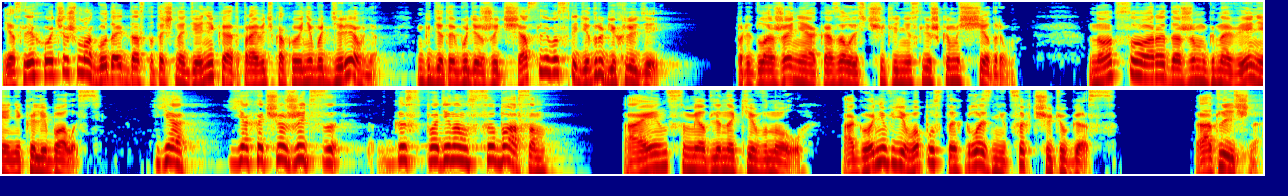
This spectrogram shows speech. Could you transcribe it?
Если хочешь, могу дать достаточно денег и отправить в какую-нибудь деревню – где ты будешь жить счастливо среди других людей». Предложение оказалось чуть ли не слишком щедрым. Но Цуара даже мгновения не колебалась. «Я... я хочу жить с... господином Себасом». Айнс медленно кивнул. Огонь в его пустых глазницах чуть угас. «Отлично.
